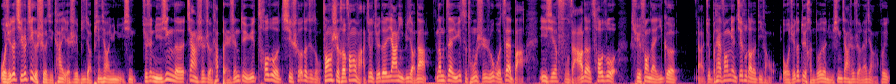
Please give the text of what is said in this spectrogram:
我觉得其实这个设计它也是比较偏向于女性，就是女性的驾驶者，她本身对于操作汽车的这种方式和方法就觉得压力比较大。那么在与此同时，如果再把一些复杂的操作去放在一个啊就不太方便接触到的地方，我觉得对很多的女性驾驶者来讲会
